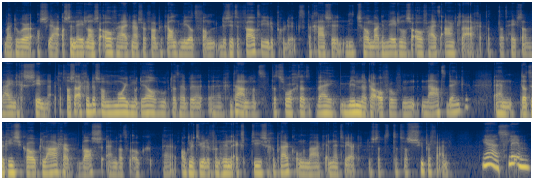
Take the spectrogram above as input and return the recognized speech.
Waardoor als, ja, als de Nederlandse overheid naar zo'n fabrikant mailt van er zitten fouten in jullie product. Dan gaan ze niet zomaar de Nederlandse overheid aanklagen. Dat, dat heeft dan weinig zin. Dat was eigenlijk best wel een mooi model hoe we dat hebben uh, gedaan. Want dat zorgt dat wij minder daarover hoeven na te denken. En dat het risico ook lager was. En dat we ook, uh, ook natuurlijk van hun expertise gebruik konden maken en netwerk. Dus dat, dat was super fijn. Ja, slim.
